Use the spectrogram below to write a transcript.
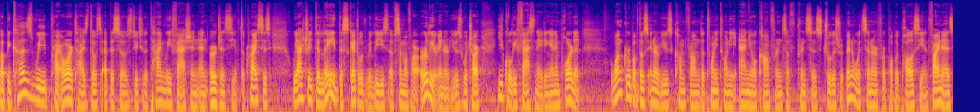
But because we prioritized those episodes due to the timely fashion and urgency of the crisis, we actually delayed the scheduled release of some of our earlier interviews, which are equally fascinating and important. One group of those interviews come from the 2020 annual conference of Princeton's Julius Rabinowitz Center for Public Policy and Finance.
